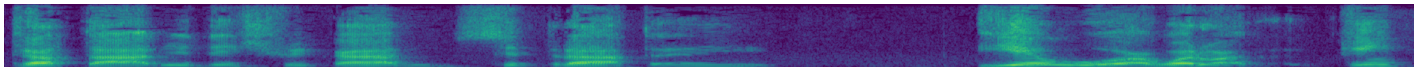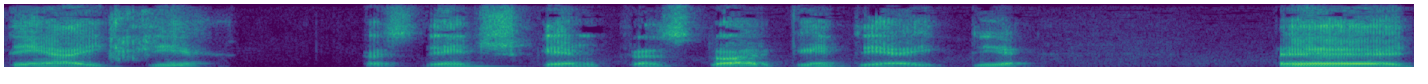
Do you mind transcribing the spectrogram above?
tratado, identificado, se trata e, e eu, agora, quem tem AIT, acidente isquêmico transitório, quem tem AIT, é,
